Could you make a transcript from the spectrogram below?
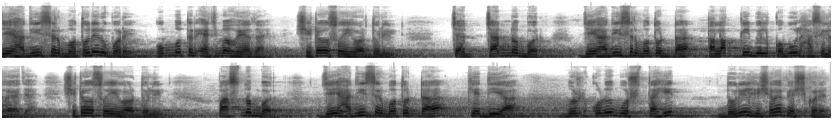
যে হাদিসের মতনের উপরে উম্মতের এজমা হয়ে যায়, সেটাও সহি হওয়ার দলিল। চার নম্বর, যে হাদিসের মতনটা তালাক্কি বিল কবুল হাসিল হয়ে যায়, সেটাও সহি হওয়ার দলিল। পাঁচ নম্বর, যে হাদিসের মতনটা কে দিয়া কোনো মুস্তাহিদ দলিল হিসাবে পেশ করেন,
